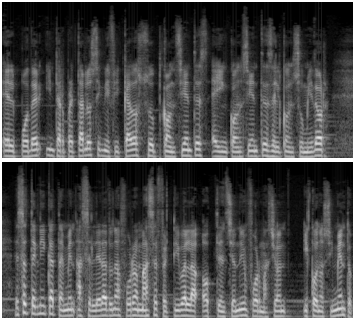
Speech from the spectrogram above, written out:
el poder interpretar los significados subconscientes e inconscientes del consumidor, esta técnica también acelera de una forma más efectiva la obtención de información y conocimiento.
